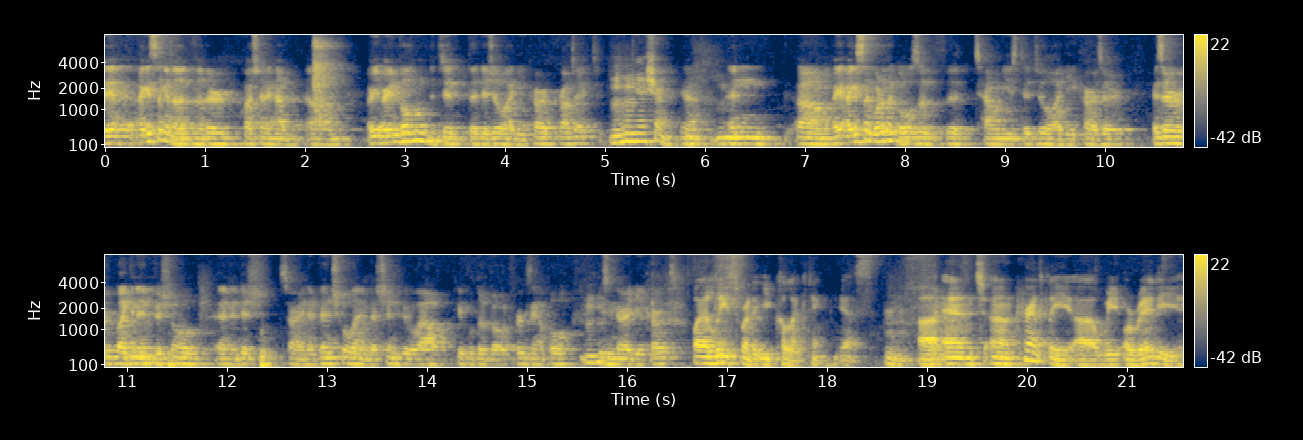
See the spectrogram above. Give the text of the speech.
I guess like another, another question I had. Um, are, you, are you involved in the, the digital ID card project? hmm yeah, sure. Yeah. Mhm. And um, I, I guess like what are the goals of the Taiwanese digital ID cards? Are is there like an eventual an addition sorry an eventual ambition to allow people to vote, for example, Mhm. using their ID cards? Well, at least for the e-collecting, yes. Mhm. Uh, and uh, currently, uh, we already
